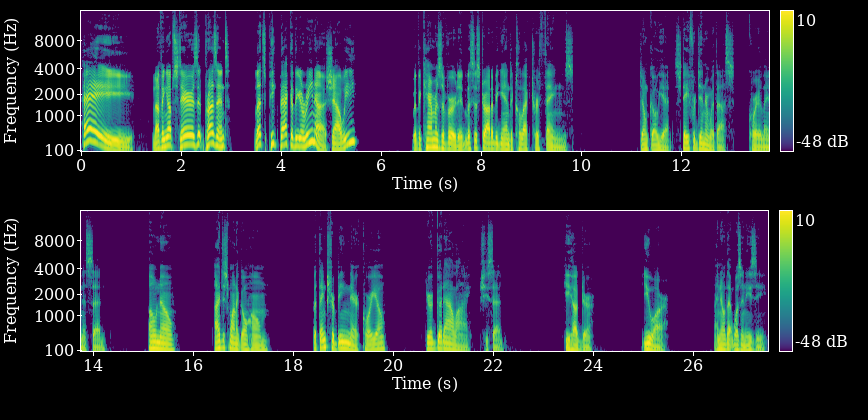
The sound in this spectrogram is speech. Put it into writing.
Hey! Nothing upstairs at present. Let's peek back at the arena, shall we? With the cameras averted, Lysistrata began to collect her things. Don't go yet. Stay for dinner with us, Coriolanus said. Oh, no. I just want to go home. But thanks for being there, Corio. You're a good ally, she said. He hugged her. You are. I know that wasn't easy.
